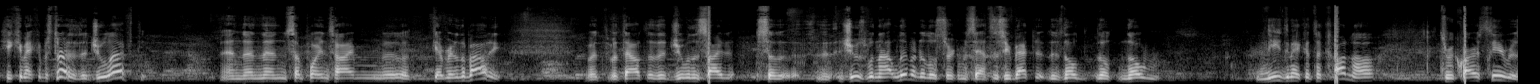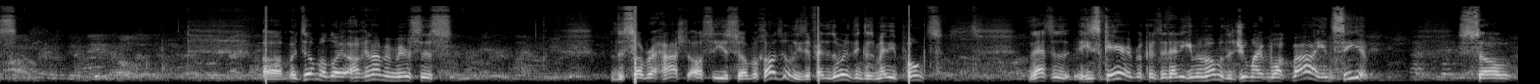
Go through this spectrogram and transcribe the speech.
he can make a mistake that the Jew left, and then then some point in time uh, get rid of the body but without the, the Jew on the side, so the, the Jews would not live under those circumstances. So to, there's no, no, no need to make a takana to require schiris. Um, the sabra hash also yisrael b'chazil. He's afraid to do anything because maybe punks. That's a, he's scared because at any given moment the Jew might walk by and see him. So,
